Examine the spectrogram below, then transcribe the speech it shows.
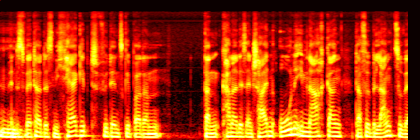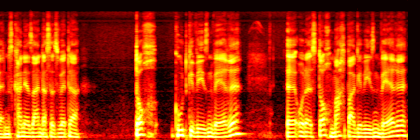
Mhm. Wenn das Wetter das nicht hergibt für den Skipper, dann dann kann er das entscheiden, ohne im Nachgang dafür belangt zu werden. Es kann ja sein, dass das Wetter doch gut gewesen wäre äh, oder es doch machbar gewesen wäre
